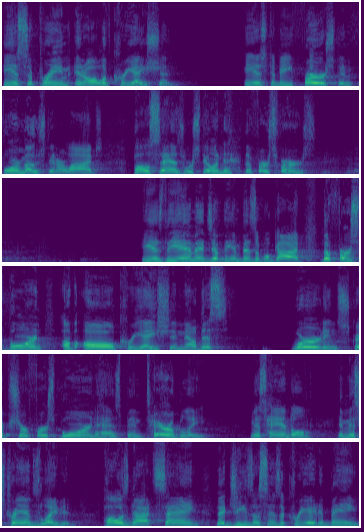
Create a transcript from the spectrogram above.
He is supreme in all of creation. He is to be first and foremost in our lives. Paul says, we're still in the first verse. He is the image of the invisible God, the firstborn of all creation. Now, this word in Scripture, firstborn, has been terribly mishandled and mistranslated. Paul is not saying that Jesus is a created being.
